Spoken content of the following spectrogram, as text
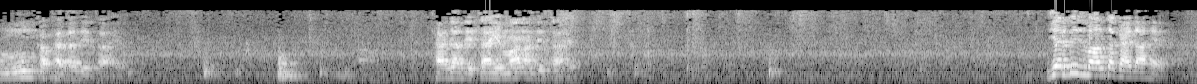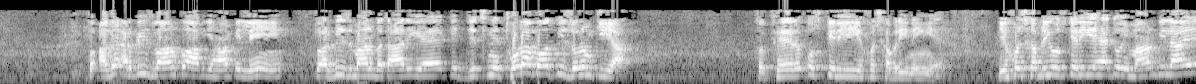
عموم کا فائدہ دیتا ہے۔ فائدہ دیتا ہے مانا دیتا ہے۔ یہ عربی زبان کا قاعدہ ہے۔ تو اگر عربی زبان کو آپ یہاں پہ لیں، تو عربی زبان بتا رہی ہے کہ جس نے تھوڑا بہت بھی ظلم کیا تو پھر اس کے لیے یہ خوشخبری نہیں ہے۔ یہ خوشخبری اس کے لیے ہے جو ایمان بھی لائے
